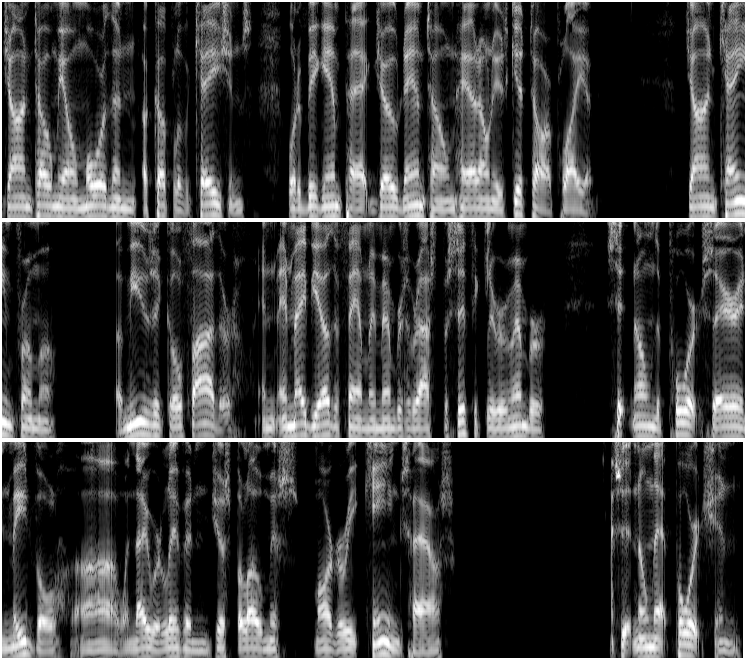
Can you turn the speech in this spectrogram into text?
John told me on more than a couple of occasions what a big impact Joe Dantone had on his guitar playing. John came from a, a musical father and, and maybe other family members, but I specifically remember sitting on the porch there in Meadville uh, when they were living just below Miss Marguerite King's house. Sitting on that porch, and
